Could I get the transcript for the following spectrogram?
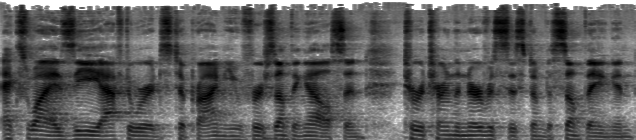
X Y Z afterwards to prime you for something else and to return the nervous system to something, and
